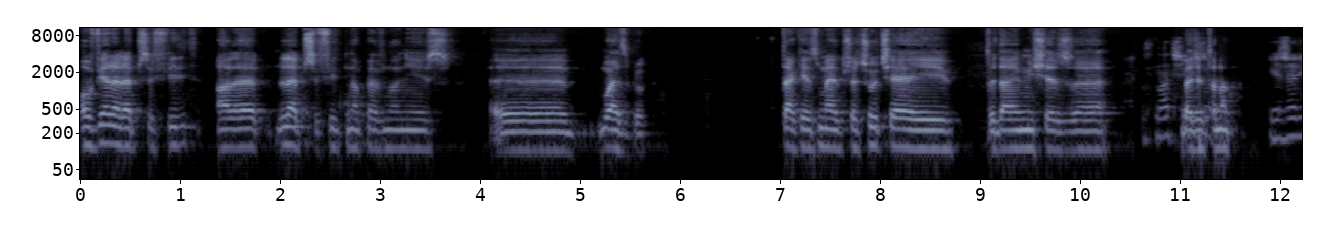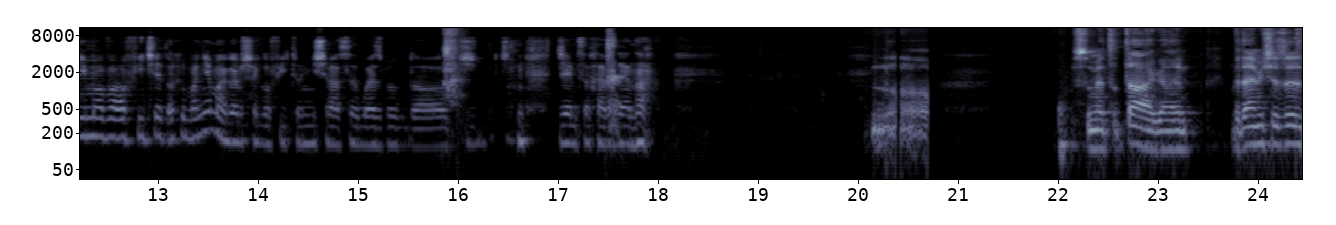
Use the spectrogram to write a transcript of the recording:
o wiele lepszy fit, ale lepszy fit na pewno niż yy, Westbrook. Tak jest moje przeczucie i wydaje mi się, że znaczy, będzie to na... Jeżeli mowa o ficie, to chyba nie ma gorszego fitu niż Russell Westbrook do Jamesa Hardena. No, w sumie to tak, ale wydaje mi się, że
